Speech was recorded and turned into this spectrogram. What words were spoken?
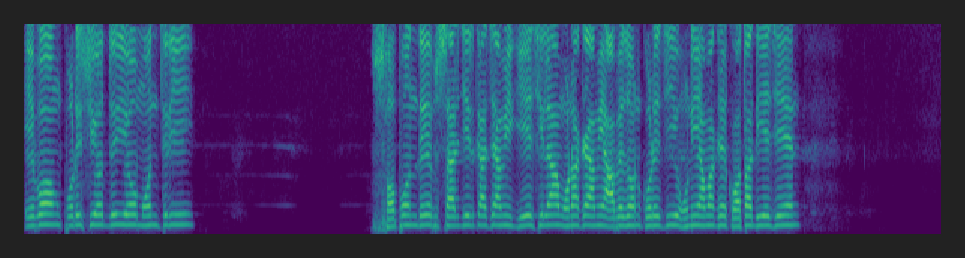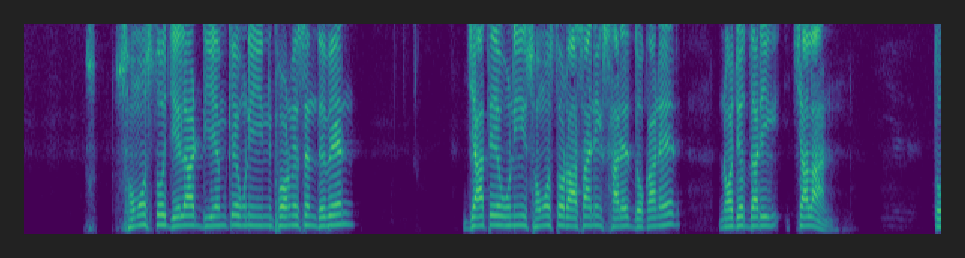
এবং পরিষদীয় মন্ত্রী স্বপন দেব স্যারজির কাছে আমি গিয়েছিলাম, ওনাকে আমি আবেদন করেছি, উনি আমাকে কথা দিয়েছেন। সমস্ত জেলার ডিএমকে উনি ইনফরমেশন দেবেন, যাতে উনি সমস্ত রাসায়নিক সারের দোকানের নজরদারি চালান। তো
